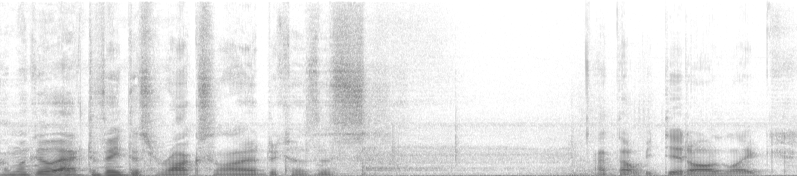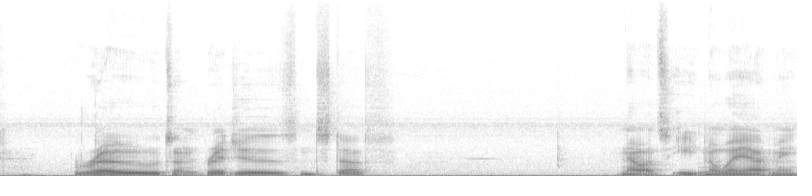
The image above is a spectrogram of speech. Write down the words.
I'm gonna go activate this rock slide because this. I thought we did all like roads and bridges and stuff. Now it's eating away at me.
